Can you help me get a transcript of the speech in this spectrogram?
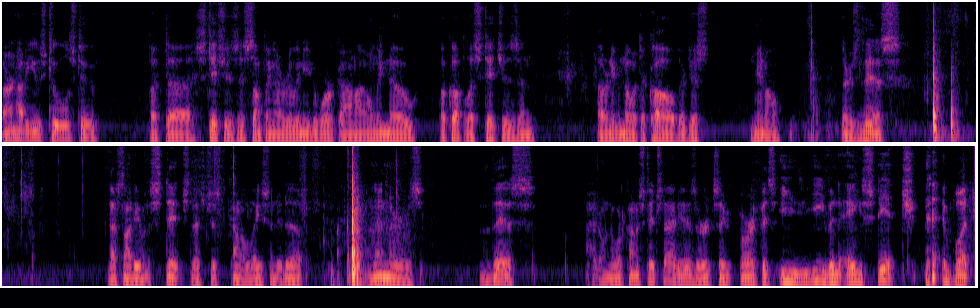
learn how to use tools too. But uh, stitches is something I really need to work on. I only know a couple of stitches and I don't even know what they're called. They're just, you know, there's this. That's not even a stitch. That's just kind of lacing it up. And then there's this. I don't know what kind of stitch that is, or it's a, or if it's e even a stitch. but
